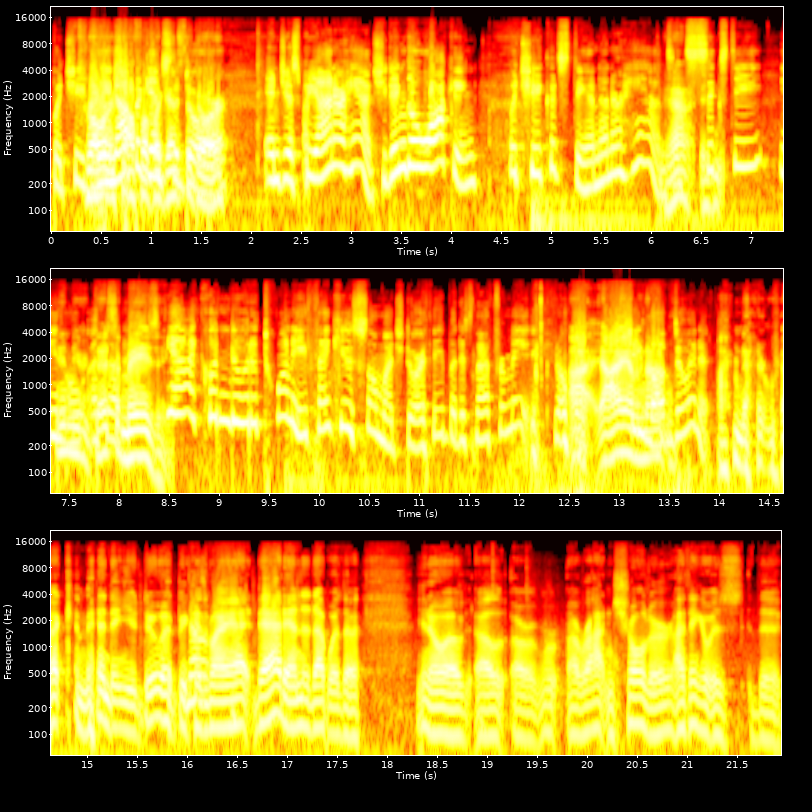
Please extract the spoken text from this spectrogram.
but she'd Throw lean up up against, against the, the door, door. and just be on her hands. She didn't go walking, but she could stand on her hands. Yeah, At and- 60, you know. you're- that's thought, amazing. Yeah, I couldn't do it at 20. Thank you so much, Dorothy, but it's not for me. You know, I, I am she not doing it. I'm not recommending you do it because No. my dad ended up with a, you know, a, a, a, a rotten shoulder. I think it was the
